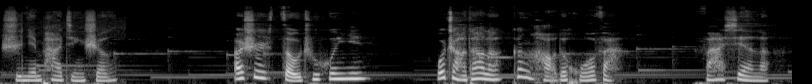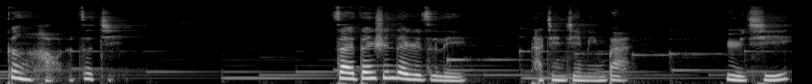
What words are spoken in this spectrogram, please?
十年怕井绳，而是走出婚姻，我找到了更好的活法，发现了更好的自己。在单身的日子里，他渐渐明白，与其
